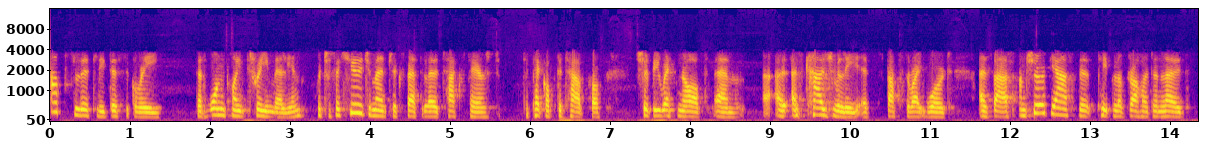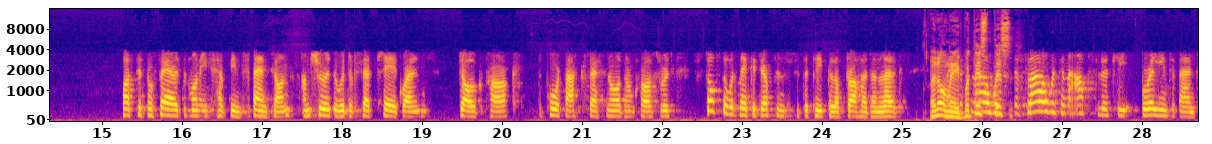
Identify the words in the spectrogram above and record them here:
absolutely disagree that 1.3 million, which is a huge amount to expect the taxpayers to, pick up the tab for, should be written off um, as casually, if that's the right word, as that. I'm sure if you ask the people of Drogheda and Louth what they prefer the money to have been spent on, I'm sure they would have said playgrounds, dog parks, the port access, Northern Cross Route, stuff that would make a difference to the people of Drogheda and Louth. I know, mate, but this, was, this the Fleadh was an absolutely brilliant event.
